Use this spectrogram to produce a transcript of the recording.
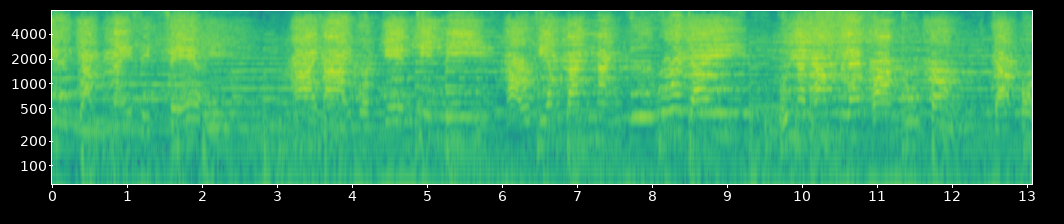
ยืนหยัดในสิทธิเสรีายใต้กฎเกณฑ์ที่มีเท่าเทียมกันนั่นคือหัวใจ คุณธรรมและความถูกต้องจะปก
